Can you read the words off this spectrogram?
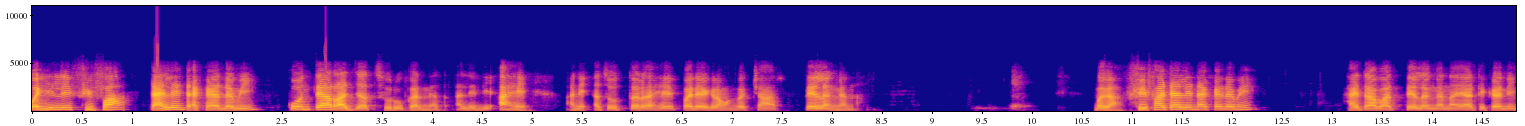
पहिली फिफा टॅलेंट अकॅडमी कोणत्या राज्यात सुरू करण्यात आलेली आहे? आणि याचं उत्तर आहे पर्याय क्रमांक चार तेलंगणा. बघा FIFA talent academy Hyderabad Telangana या ठिकाणी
